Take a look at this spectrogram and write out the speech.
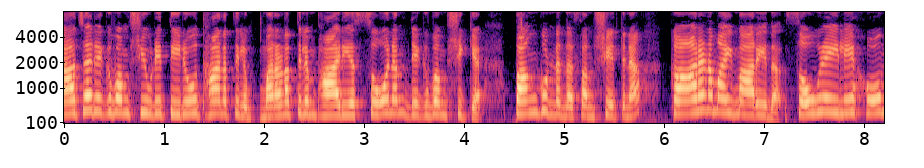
രാജാ രഘുവംശിയുടെ തിരോധാനത്തിലും മരണത്തിലും ഭാര്യ സോനം രഘുവംശിക്ക് പങ്കുണ്ടെന്ന സംശയത്തിന് കാരണമായി മാറിയത് സൗരയിലെ ഹോം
